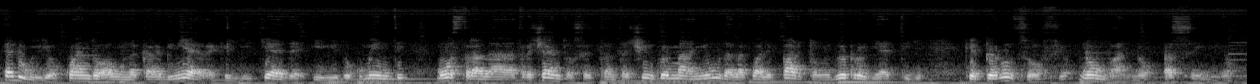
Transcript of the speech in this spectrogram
È luglio quando a un carabiniere che gli chiede i documenti mostra la 375 Magnum dalla quale partono due proiettili che per un soffio non vanno a segno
